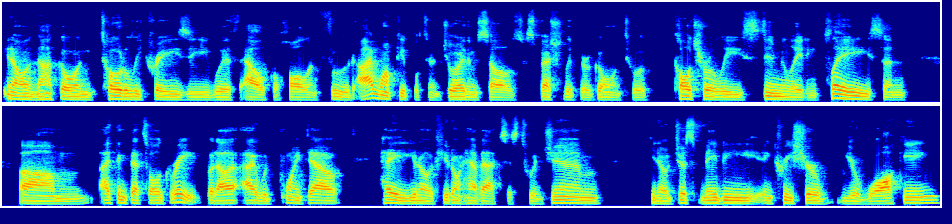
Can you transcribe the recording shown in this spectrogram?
you know, not going totally crazy with alcohol and food. I want people to enjoy themselves, especially if they're going to a culturally stimulating place. And um, I think that's all great. But I, I would point out, hey, you know, if you don't have access to a gym, you know, just maybe increase your your walking.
